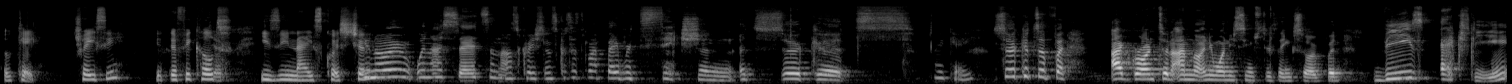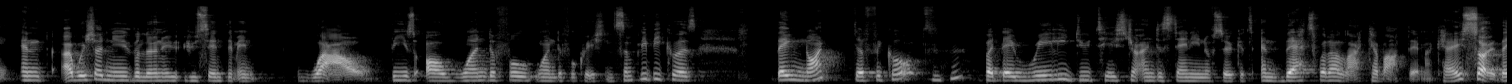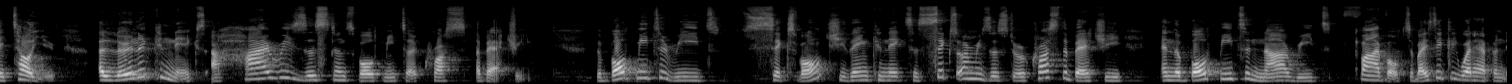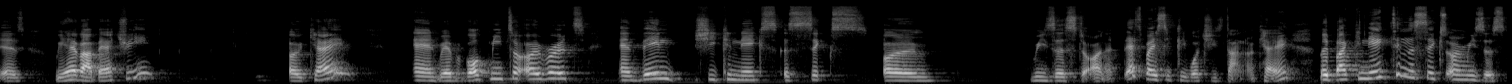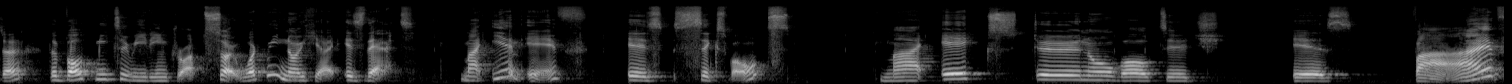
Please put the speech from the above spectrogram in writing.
Okay, Tracy, your difficult, easy, nice question. You know, when I say it's a nice question, it's because it's my favorite section. It's circuits. okay. Circuits are fun. I granted I'm the only one who seems to think so, but these actually, and I wish I knew the learner who sent them in. Wow, these are wonderful, wonderful questions. Simply because they're not difficult, mm-hmm. but they really do test your understanding of circuits, and that's what I like about them. Okay, so they tell you a learner connects a high resistance voltmeter across a battery. The voltmeter reads 6 volts. She then connects a 6 ohm resistor across the battery, and the voltmeter now reads 5 volts. So basically, what happened is we have our battery, okay, and we have a voltmeter over it, and then she connects a 6 ohm resistor on it. That's basically what she's done, okay? But by connecting the 6 ohm resistor, the voltmeter reading drops. So what we know here is that my EMF is 6 volts. My external voltage is 5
